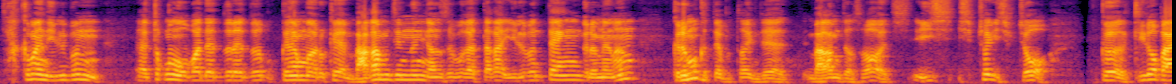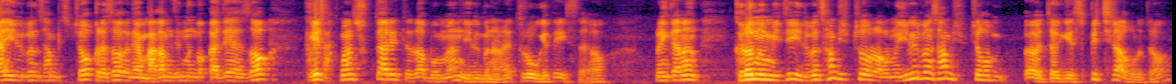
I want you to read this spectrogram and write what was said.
자꾸만 1분 조금 오버되더라도 그냥 뭐 이렇게 마감 짓는 연습을 갖다가 1분 땡 그러면은 그러면 그때부터 이제 마감 져서 20, 10초 20초 그 길어봐야 1분 30초? 그래서 그냥 마감 짓는 것까지 해서 그게 자꾸만 숙달이 되다 보면 1분 안에 들어오게 돼 있어요. 그러니까는 그런 의미지 1분 30초라고 하면 1분 30초 어, 저기 스피치라고 그러죠.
